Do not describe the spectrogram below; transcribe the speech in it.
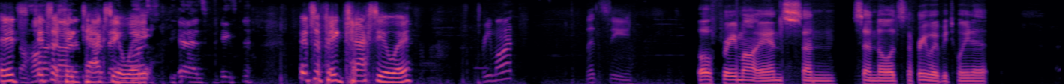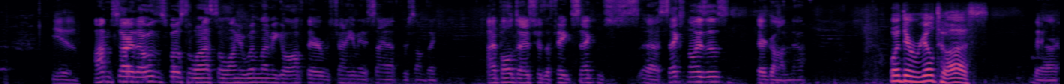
It's The it's a uh, taxi away. bus? Yeah, it's a big. It's a fake taxi away. Fremont? Let's see. Both Fremont and Sun Sentinel. It's the freeway between it. Yeah. I'm sorry, that wasn't supposed to last so long. It wouldn't let me go off there. It was trying to get me to sign up for something. I apologize for the fake sex uh, sex noises. They're gone now. Well, they're real to us. They are.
